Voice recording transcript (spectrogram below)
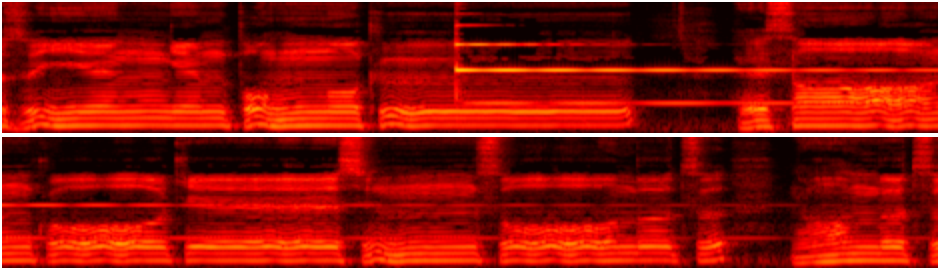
部随縁元本。国。不参考形新創物南仏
